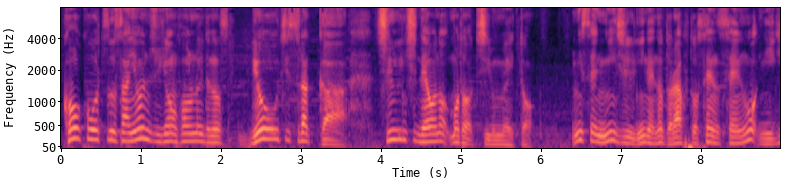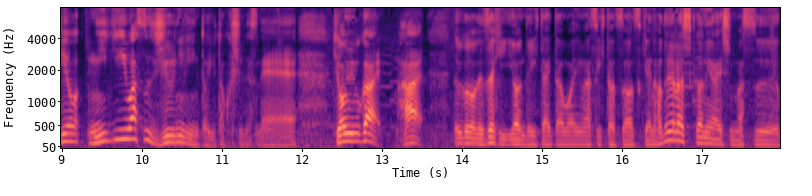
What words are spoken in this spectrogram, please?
高校通算44本塁打の両打ちスラッガー中日ネオの元チームメイト2022年のドラフト戦線をにぎわにぎわす12人という特集ですね。興味深い。はい。ということで、ぜひ読んでいきたいと思います。一つお付き合いのほどよろしくお願いします。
